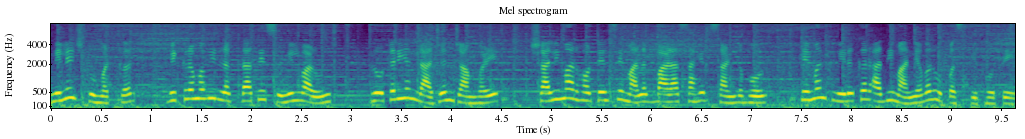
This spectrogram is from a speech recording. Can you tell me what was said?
निलेश घुमटकर विक्रमवीर रक्ताते सुनील वाळुंज रोटरियन राजन जांभळे शालिमार हॉटेलचे मालक बाळासाहेब सांडभोर हेमंत विरकर आदी मान्यवर उपस्थित होते.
